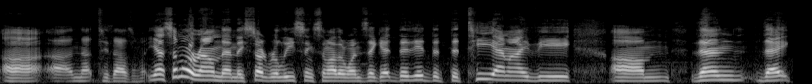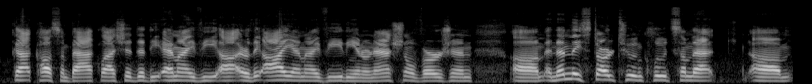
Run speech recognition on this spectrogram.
uh, uh, not 2005, yeah, somewhere around then, they started releasing some other ones. They get they did the, the TNIV. Um, then they got caused some backlash. They did the NIV uh, or the INIV, the international version, um, and then they started to include some of that um,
